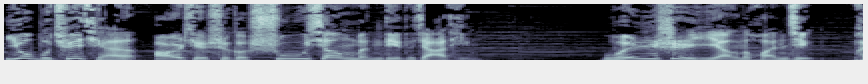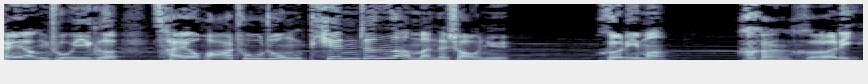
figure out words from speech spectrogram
又不缺钱，而且是个书香门第的家庭。温室一样的环境，培养出一个才华出众、天真烂漫的少女，合理吗？很合理。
